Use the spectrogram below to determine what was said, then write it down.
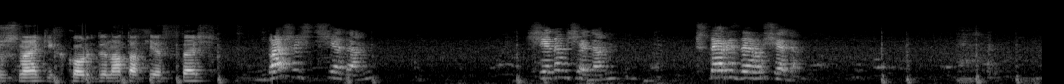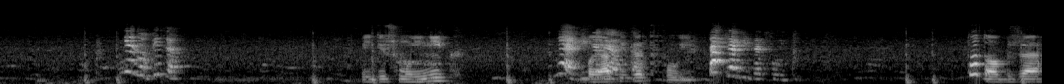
Powtórz na jakich koordynatach jesteś? 267 77 407 Nie no, widzę. Widzisz mój nick? Nie, Bo widzę ja widzę twój. Tak, ja widzę twój. To dobrze.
